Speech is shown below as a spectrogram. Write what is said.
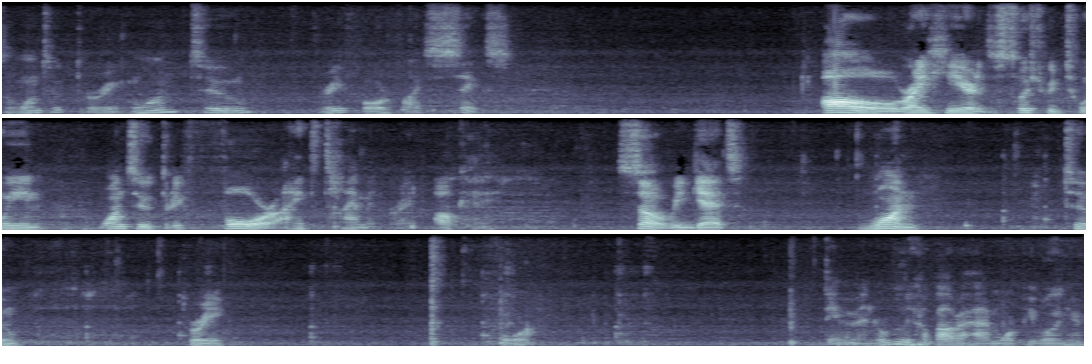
So one, two, three, one, two, three, four, five, six. Oh, right here, the switch between one, two, three, four. I need to time it right. Okay. So we get one, two, three, four. Damn it, man! It would really help out if I had more people in here.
